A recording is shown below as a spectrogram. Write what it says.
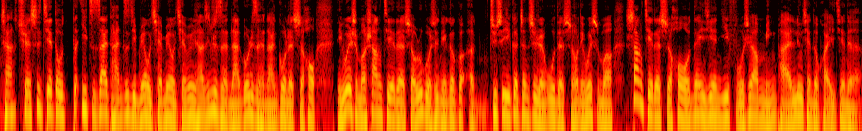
全全世界都一直在谈自己没有钱、没有钱、没有钱，日子很难过、日子很难过的时候，你为什么上街的时候，如果是你一个呃，就是一个政治人物的时候，你为什么上街的时候那一件衣服是要名牌六千多块一件的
